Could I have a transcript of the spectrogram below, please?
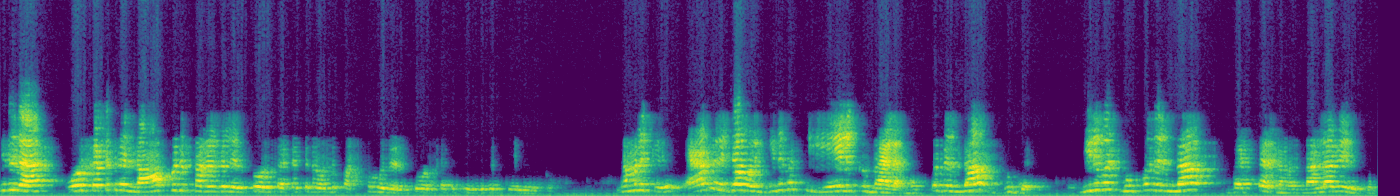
இதுல ஒரு கட்டத்துல நாற்பது பலன்கள் இருக்கும் ஒரு கட்டத்துல வந்து பத்தொன்பது இருக்கும் ஒரு கட்டத்துல இருபத்தி ஏழு இருக்கும் நம்மளுக்கு ஆவரேஜா ஒரு இருபத்தி ஏழுக்கு மேல முப்பது இருந்தா குட் இருபத்தி முப்பது இருந்தா பெட்டர் நமக்கு நல்லாவே இருக்கும்.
